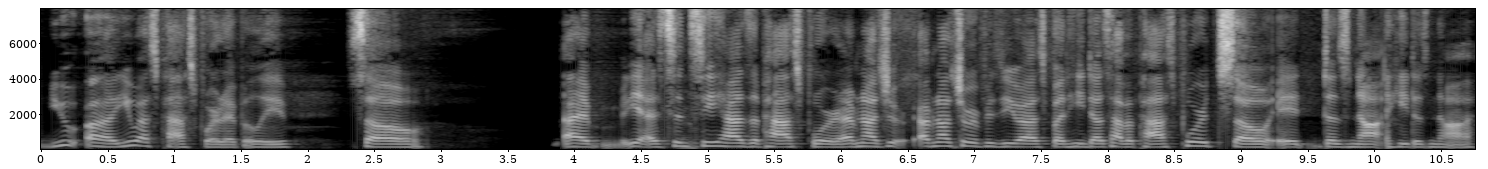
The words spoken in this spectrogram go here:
U, uh, U.S. passport, I believe. So, I yeah, since he has a passport, I'm not sure. I'm not sure if it's U.S., but he does have a passport, so it does not. He does not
